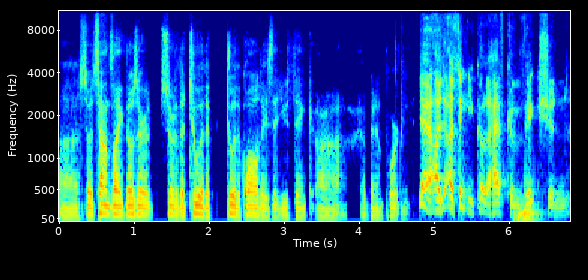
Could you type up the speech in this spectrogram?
Uh, so it sounds like those are sort of the two of the two of the qualities that you think uh, have been important. Yeah, I, I, think you've got to have conviction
